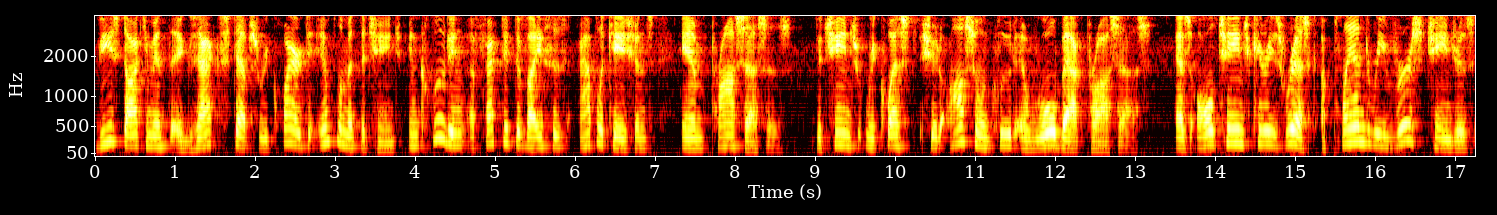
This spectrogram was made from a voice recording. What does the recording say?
These document the exact steps required to implement the change, including affected devices, applications, and processes. The change request should also include a rollback process. As all change carries risk, a plan to reverse changes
